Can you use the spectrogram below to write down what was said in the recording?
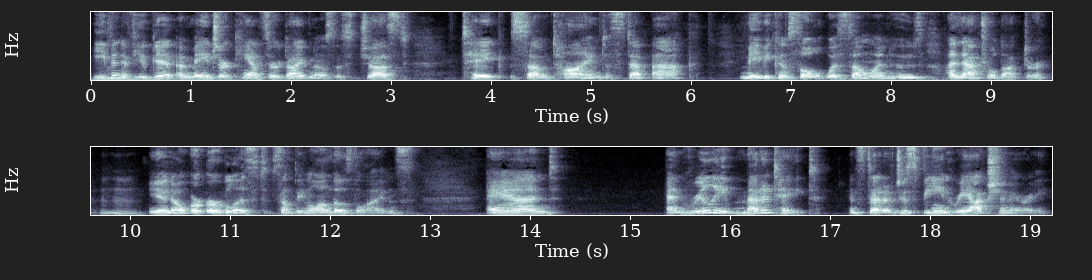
even if you get a major cancer diagnosis, just take some time to step back. Maybe consult with someone who's a natural doctor, mm-hmm. you know, or herbalist, something along those lines, and and really meditate instead of just being reactionary.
